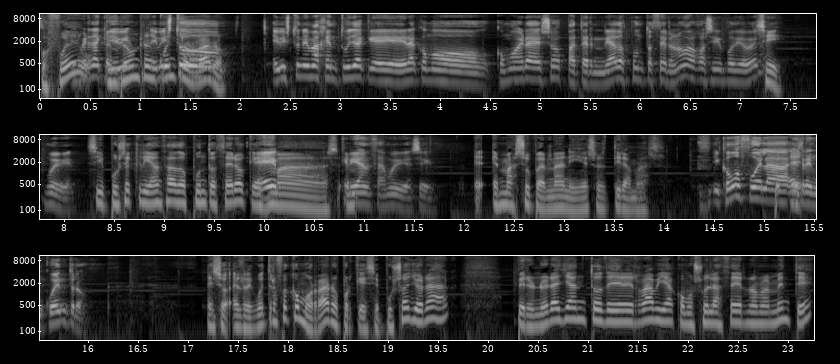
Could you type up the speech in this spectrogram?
Pues fue Es verdad que he, un he reencuentro visto, raro. he visto una imagen tuya que era como... ¿Cómo era eso? Paternidad 2.0, ¿no? Algo así he podido ver. Sí, Muy bien. sí, puse crianza 2.0 que Eh, es más Crianza, muy bien, sí. es, es más super nanny, eso tira más. ¿Y cómo fue la- el Eh, reencuentro? Eso, el reencuentro fue como raro porque se puso a llorar, pero no era llanto de rabia como suele hacer normalmente,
